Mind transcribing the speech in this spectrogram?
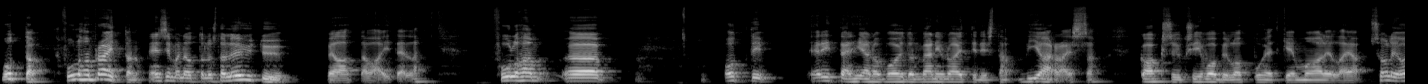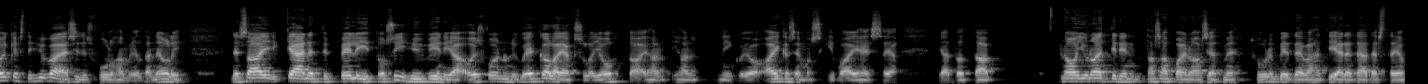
Mutta Fulham Brighton, ensimmäinen ottelusta löytyy pelattavaa itsellä. Fulham öö, otti erittäin hienon voiton Man Unitedista vieraissa 2-1 Ivobin loppuhetkeen maalilla, ja se oli oikeasti hyvä esitys Fulhamilta. Ne, oli, ne sai käännetty peli tosi hyvin, ja olisi voinut niin kuin ekalla jaksolla johtaa ihan, ihan niin kuin jo aikaisemmassakin vaiheessa, ja, ja tota, No Unitedin tasapainoasiat me suurin piirtein vähän tiedetään tästä jo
